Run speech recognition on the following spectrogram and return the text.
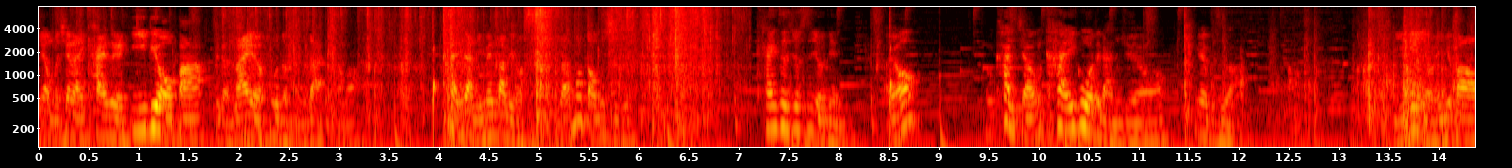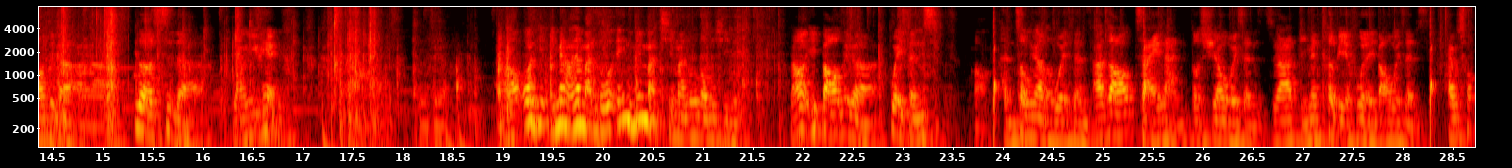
那我们先来开这个一六八这个莱尔富的福袋，好不好？看一下里面到底有什么东西。开着就是有点，哎呦，我看起来开过的感觉哦，应该不是吧？里面有一包这个呃乐事的洋芋片，就是这个。然后哦，里面好像蛮多，哎，里面蛮其实蛮多东西的。然后一包这个卫生纸，啊，很重要的卫生纸。他知道宅男都需要卫生纸，所以它里面特别附了一包卫生纸，还不错。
